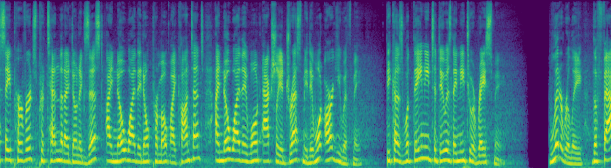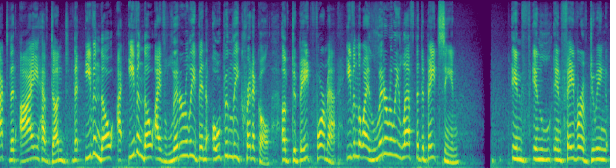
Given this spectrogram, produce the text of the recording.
SA perverts pretend that I don't exist. I know why they don't promote my content. I know why they won't actually address me. They won't argue with me. Because what they need to do is they need to erase me. Literally, the fact that I have done that even though I, even though I've literally been openly critical of debate format, even though I literally left the debate scene in in in favor of doing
